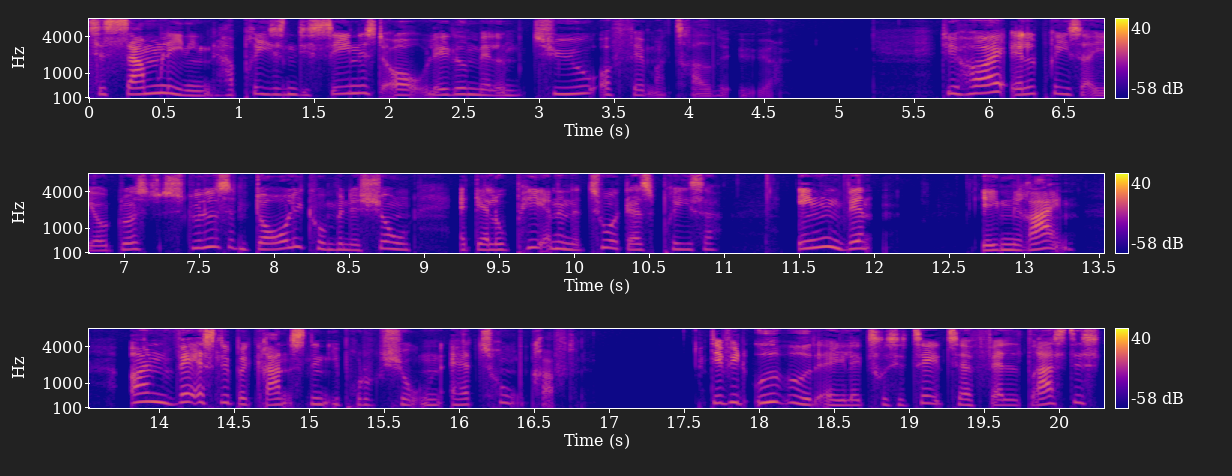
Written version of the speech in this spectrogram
Til sammenligning har prisen de seneste år ligget mellem 20 og 35 øre. De høje elpriser i august skyldes en dårlig kombination af galopperende naturgaspriser, ingen vind, ingen regn og en væsentlig begrænsning i produktionen af atomkraft. Det fik udbuddet af elektricitet til at falde drastisk,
